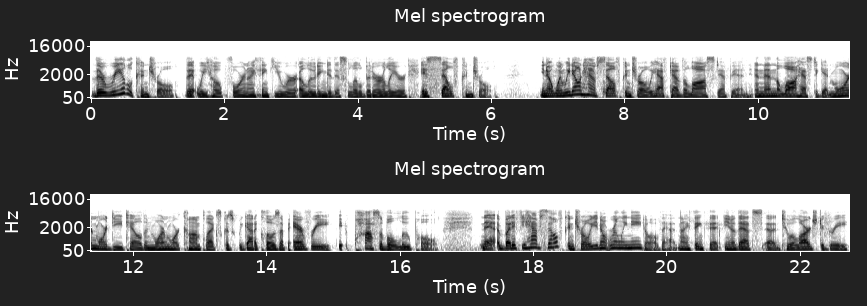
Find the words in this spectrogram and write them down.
the real control that we hope for, and I think you were alluding to this a little bit earlier, is self control. You know, when we don't have self control, we have to have the law step in. And then the law has to get more and more detailed and more and more complex because we got to close up every possible loophole. But if you have self control, you don't really need all that. And I think that, you know, that's uh, to a large degree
